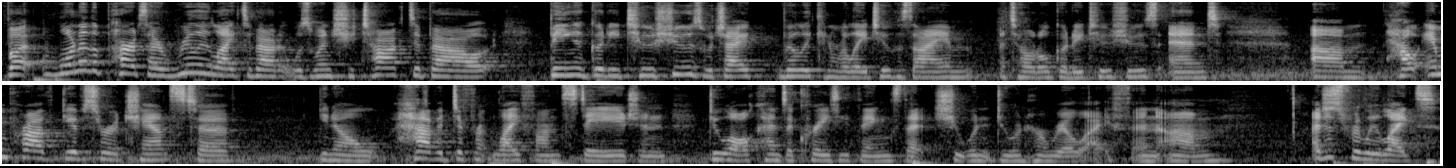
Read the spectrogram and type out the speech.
but one of the parts I really liked about it was when she talked about being a goody two shoes, which I really can relate to because I am a total goody two shoes, and um, how improv gives her a chance to, you know, have a different life on stage and do all kinds of crazy things that she wouldn't do in her real life. And um, I just really liked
